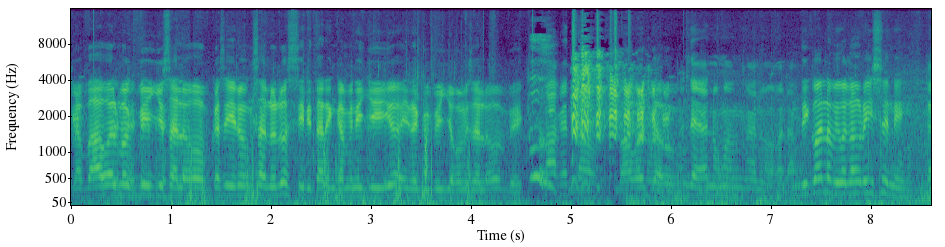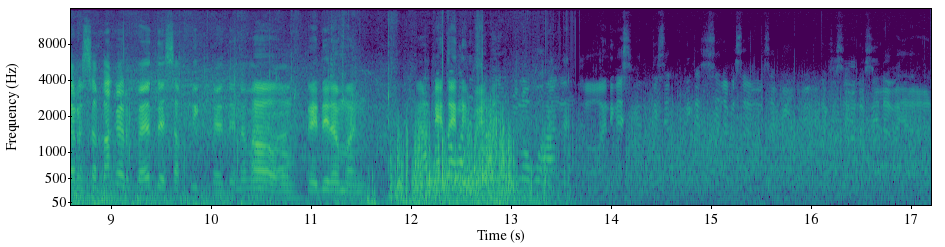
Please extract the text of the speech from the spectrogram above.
Nabawal mag-video sa loob kasi nung sa Lulos, sinita rin kami ni Gio, eh, nag-video kami sa loob eh. Bakit daw? Bawal daw. Hindi, anong ang ano, wala. Hindi ko alam, eh, walang reason eh. Pero sa backer pwede, sa quick pwede naman. Oo, pwede naman. Dito hindi pwede. Pinukuhanan. Oo, hindi kasi, hindi, hindi kasi sila kasama sa video. Nagkasama sila kaya ano.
